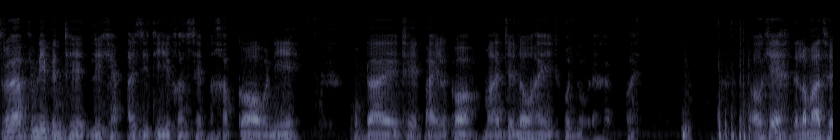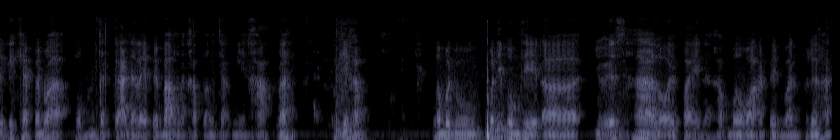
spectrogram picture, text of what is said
สวัสดีครับ คลิปนี้เป็นเทรด recap ICT concept นะครับ ก็วันนี้ผมได้เทรดไปแล้วก็มา journal ให้ทุกคนดูนะครับ โอเค เดี๋ยวเรามาเทรด recap กันว่าผมจัดการอะไรไปบ้างนะครับ หลังจากมีข่าวนะ โอเคครับ เรามาดูวันนี้ผมเทรดอ่อ US 500 ไปนะครับ เมื่อวานเป็นวันพฤหัส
